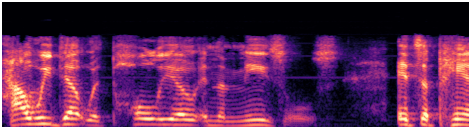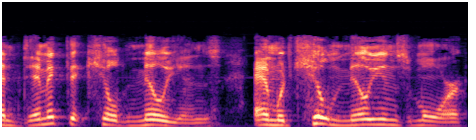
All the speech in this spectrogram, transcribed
how we dealt with polio and the measles. It's a pandemic that killed millions and would kill millions more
